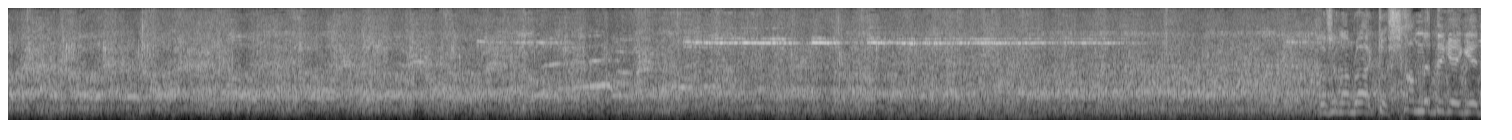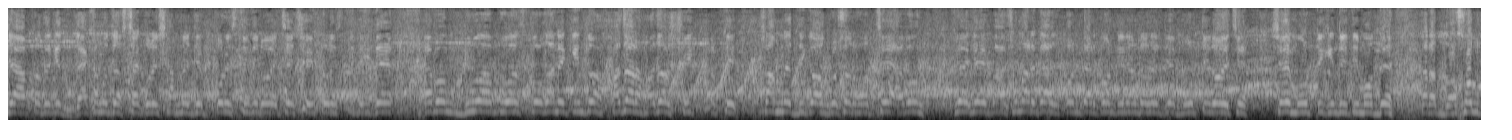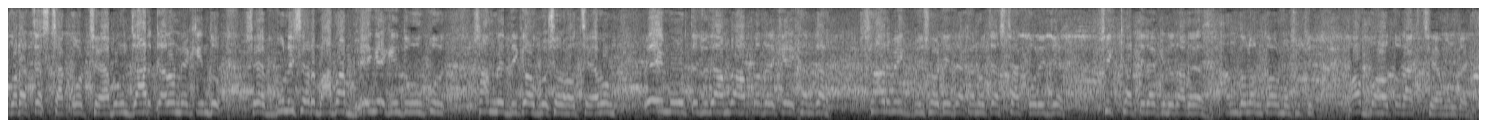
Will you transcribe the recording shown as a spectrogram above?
দর্শক, আমরা একটু সামনের দিকে এগিয়ে যাই, আপনাদেরকে দেখানোর চেষ্টা করি। সামনে যে পরিস্থিতি রয়েছে, সেই পরিস্থিতিতে এবং বুয়া বুয়া স্লোগানে কিন্তু হাজার হাজার শিক্ষার্থী সামনের দিকে অগ্রসর হচ্ছে এবং যে সোনারগাঁ কন্টার কন্টিনেন্টালের যে মূর্তি রয়েছে, সেই মূর্তি কিন্তু ইতিমধ্যে তারা দখল করার চেষ্টা করছে এবং যার কারণে কিন্তু সে পুলিশের বাধা ভেঙে কিন্তু সামনের দিকে অগ্রসর হচ্ছে এবং এই মুহূর্তে যদি আমরা আপনাদেরকে এখানকার সার্বিক বিষয়টি দেখানোর চেষ্টা করি যে শিক্ষার্থীরা কিন্তু তাদের আন্দোলন কর্মসূচি অব্যাহত রাখছে এমনটাই।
